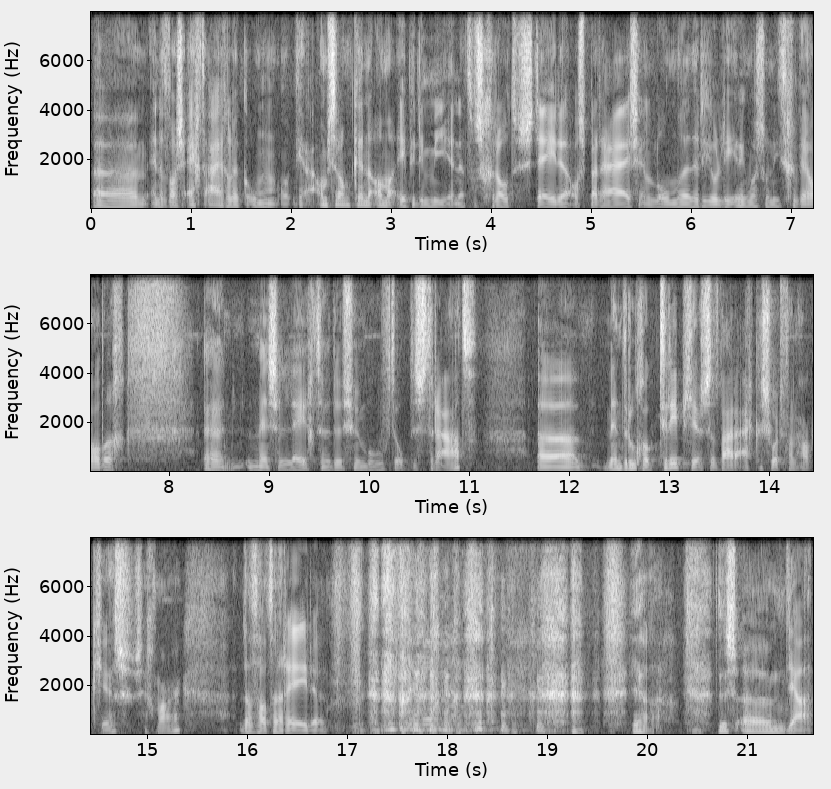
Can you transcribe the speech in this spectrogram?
Um, en dat was echt eigenlijk om. Ja, Amsterdam kende allemaal epidemieën. Net als grote steden als Parijs en Londen. De riolering was nog niet geweldig. Uh, mensen leegden dus hun behoeften op de straat. Uh, men droeg ook tripjes. Dat waren eigenlijk een soort van hakjes, zeg maar. Dat had een reden. ja, dus um, ja.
